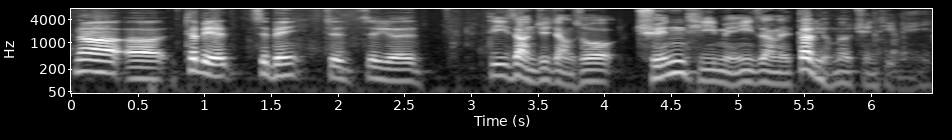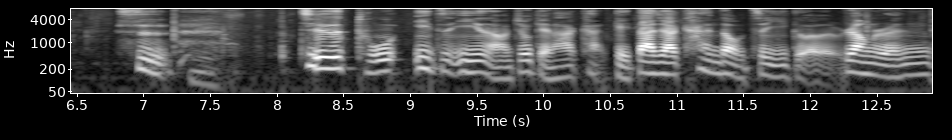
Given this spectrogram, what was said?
那呃，特别这边这这个。第一章你就讲说群体免疫这样的，到底有没有群体免疫？是，其实图一之一呢，就给他看，给大家看到这一个让人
